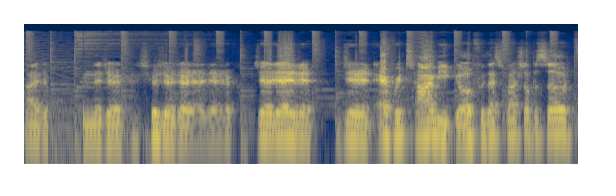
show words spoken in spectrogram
Uh, every time you go through that special episode,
